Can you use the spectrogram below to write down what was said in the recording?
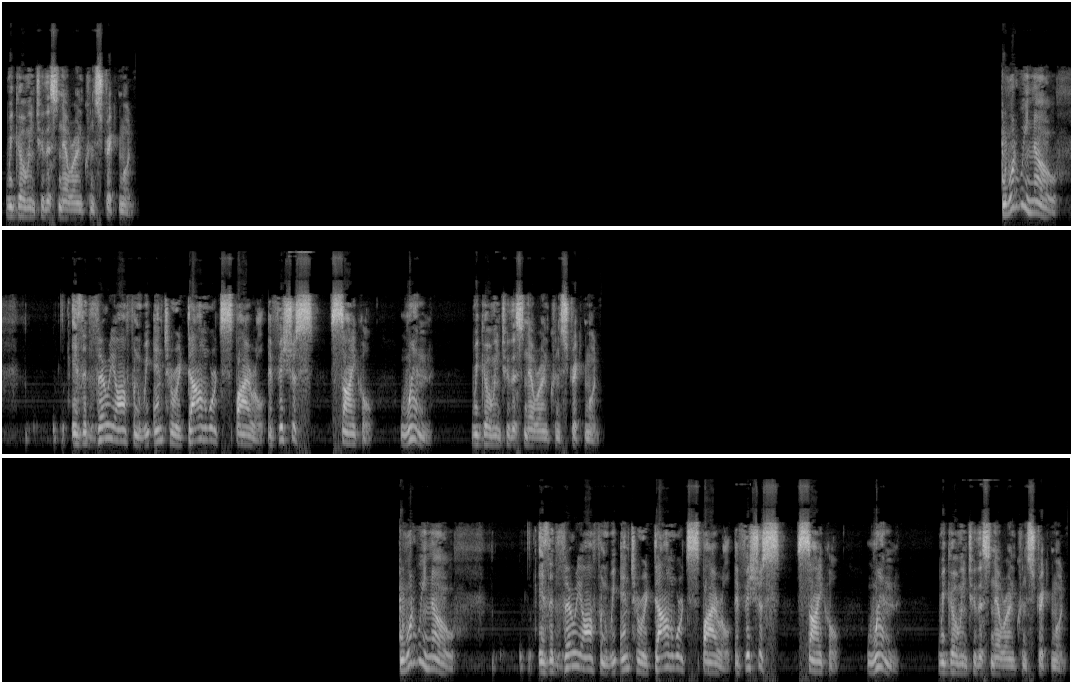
we go into this narrow and constrict mode. What we know is that very often we enter a downward spiral, a vicious cycle, when we go into this narrow and constrict mode. And what we know is that very often we enter a downward spiral, a vicious cycle, when we go into this narrow and constrict mode.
